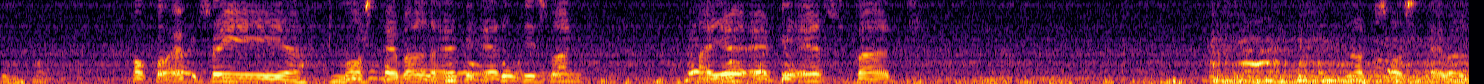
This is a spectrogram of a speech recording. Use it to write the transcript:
think much. Poco F3 uh, more stable the FPS this one higher APS but not so stable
